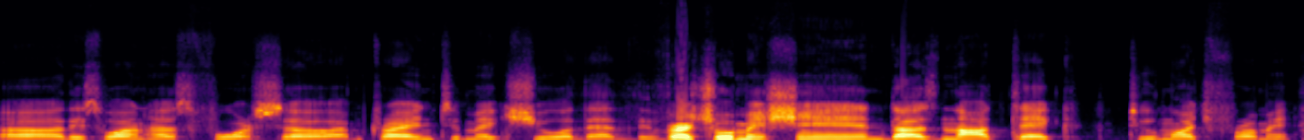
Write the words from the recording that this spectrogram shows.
Uh, this one has four so I'm trying to make sure that the virtual machine does not take too much from it.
